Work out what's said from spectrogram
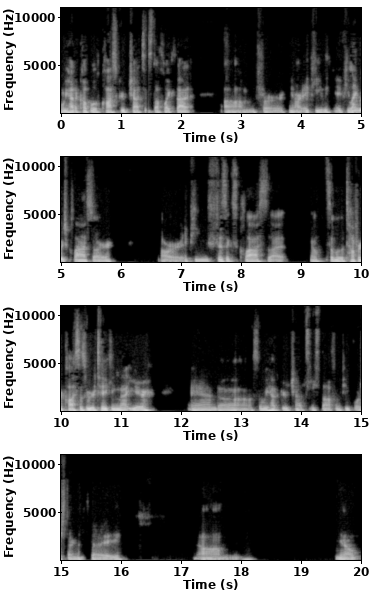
we had a couple of class group chats and stuff like that um, for you know our ap ap language class our our ap physics class that you know some of the tougher classes we were taking that year. And uh, so we had group chats and stuff and people were starting to say um, you know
